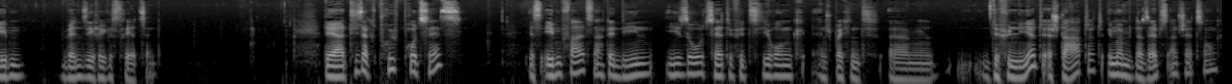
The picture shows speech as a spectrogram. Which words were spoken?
eben wenn sie registriert sind. Der TISAX-Prüfprozess ist ebenfalls nach der DIN ISO-Zertifizierung entsprechend ähm, definiert. Er startet immer mit einer Selbsteinschätzung.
